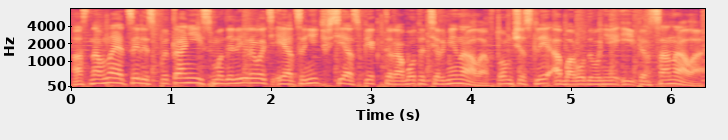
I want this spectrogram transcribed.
Основная цель испытаний – смоделировать и оценить все аспекты работы терминала, в том числе оборудования и персонала.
